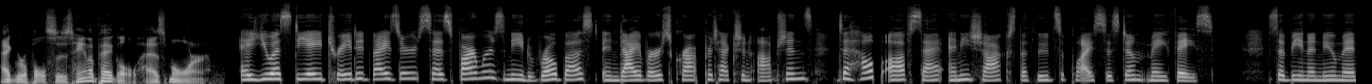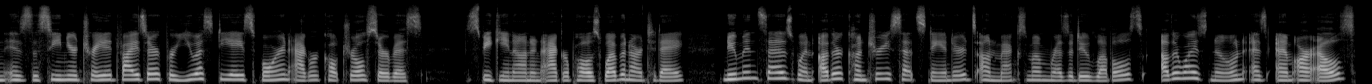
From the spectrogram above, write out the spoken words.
AgriPulse's Hannah Pagel has more. A USDA trade advisor says farmers need robust and diverse crop protection options to help offset any shocks the food supply system may face. Sabina Newman is the senior trade advisor for USDA's Foreign Agricultural Service. Speaking on an AgriPulse webinar today, Newman says when other countries set standards on maximum residue levels, otherwise known as MRLs,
